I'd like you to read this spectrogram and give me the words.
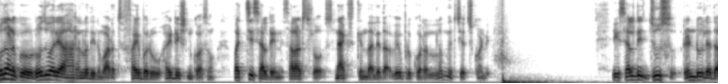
ఉదాహరణకు రోజువారీ ఆహారంలో దీన్ని వాడచ్చు. ఫైబరు హైడ్రేషన్ కోసం పచ్చి సెలరీని సలాడ్స్లో స్నాక్స్ కింద లేదా వేపుడు కూరలలో మీరు చేర్చుకోండి. ఇక సెలరీ జ్యూస్ రెండు లేదా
